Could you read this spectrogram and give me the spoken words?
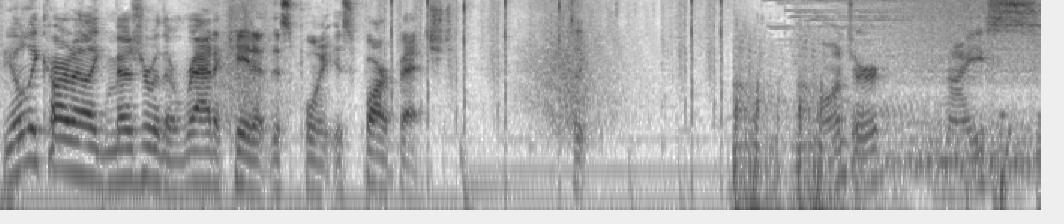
The only card I like measure with Eradicate at this point is Farfetch'd. It's like Haunter. Nice.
